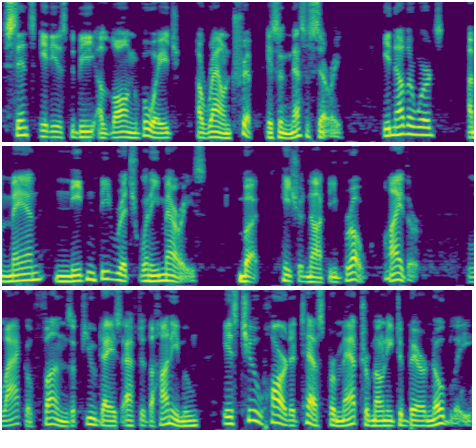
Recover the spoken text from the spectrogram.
Since it is to be a long voyage, a round trip isn't necessary. In other words, a man needn't be rich when he marries, but he should not be broke either. Lack of funds a few days after the honeymoon is too hard a test for matrimony to bear nobly.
